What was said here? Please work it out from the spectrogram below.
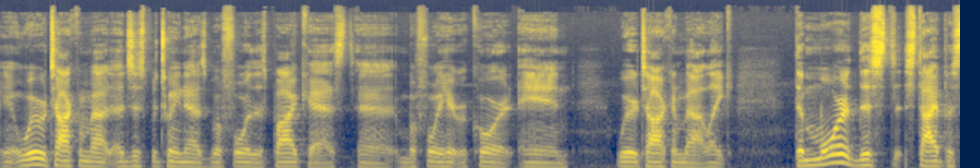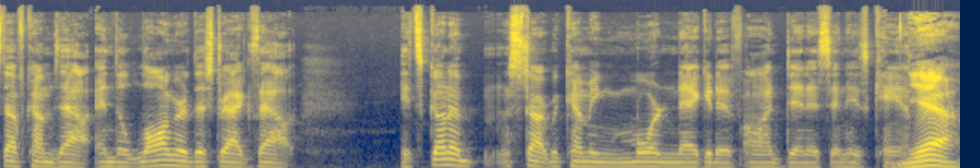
We were talking about uh, just between us before this podcast, uh, before we hit record, and we were talking about like the more this type of stuff comes out, and the longer this drags out, it's gonna start becoming more negative on Dennis and his camp. Yeah,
